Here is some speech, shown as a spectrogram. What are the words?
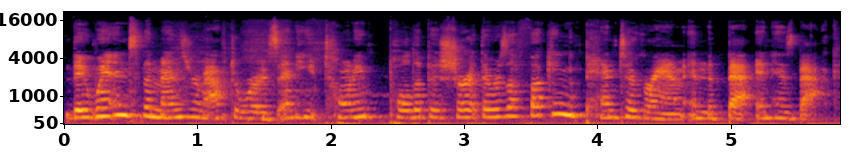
They went into the men's room afterwards and he Tony pulled up his shirt. There was a fucking pentagram in the back in his back.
